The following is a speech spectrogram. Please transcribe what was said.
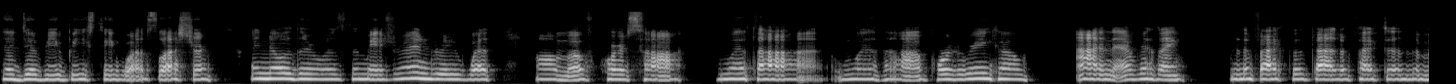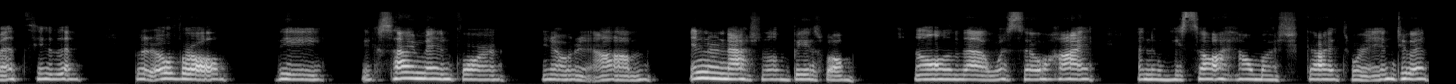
the WBC was last year. I know there was the major injury with, um, of course, uh, with uh, with uh, Puerto Rico and everything, and the fact that that affected the Mets season. But overall, the excitement for you know um, international baseball and all of that was so high and we saw how much guys were into it.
